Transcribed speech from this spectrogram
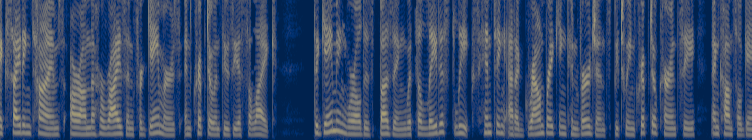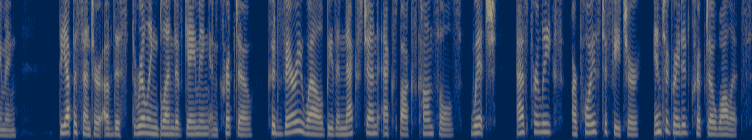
Exciting times are on the horizon for gamers and crypto enthusiasts alike. The gaming world is buzzing with the latest leaks hinting at a groundbreaking convergence between cryptocurrency and console gaming. The epicenter of this thrilling blend of gaming and crypto could very well be the next gen Xbox consoles, which, as per leaks, are poised to feature integrated crypto wallets.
